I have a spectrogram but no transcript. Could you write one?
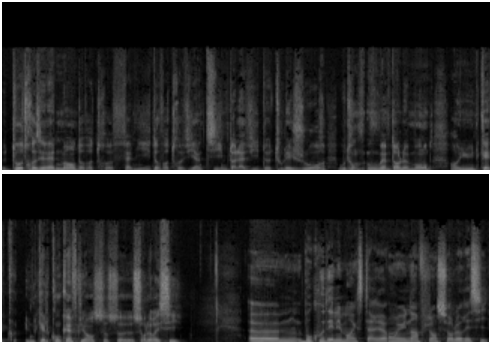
d'autres événements dans votre famille, dans votre vie intime, dans la vie de tous les jours, ou, même dans le monde, ont eu une, quelconque influence sur le récit? Euh, beaucoup d'éléments extérieurs ont eu une influence sur le récit.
